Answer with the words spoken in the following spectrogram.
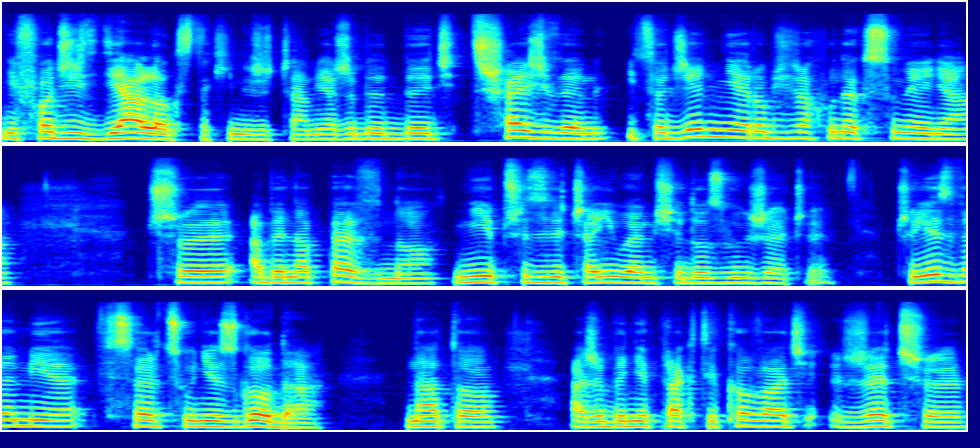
nie wchodzić w dialog z takimi rzeczami, ażeby być trzeźwym i codziennie robić rachunek sumienia, czy aby na pewno nie przyzwyczaiłem się do złych rzeczy, czy jest we mnie w sercu niezgoda na to, ażeby nie praktykować rzeczy,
